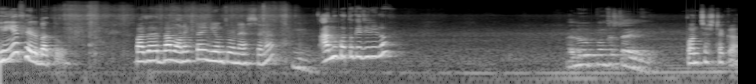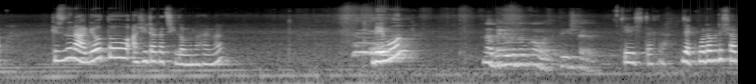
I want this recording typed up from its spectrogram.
ভেঙে ফেলবা তো। বাজারের দাম অনেকটাই নিয়ন্ত্রণে আসছে না? আলু কত কেজি নিল? আলু পঞ্চাশ টাকা কেজি। পঞ্চাশ টাকা। কিছুদিন আগেও তো আশি টাকা ছিল মনে হয় না? বেগুন? না বেগুনের দাম কম আছে তিরিশ টাকা। তিরিশ টাকা। যাক মোটামুটি সব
